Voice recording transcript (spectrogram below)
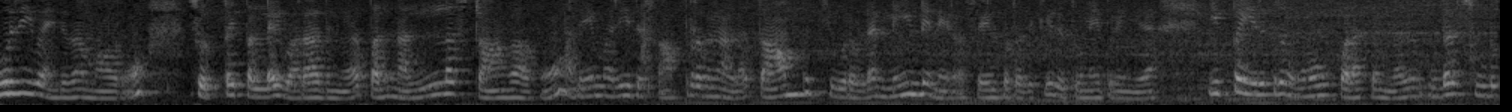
உறுதி வாய்ந்ததாக மாறும். சொத்தை பல்லை வராதுங்க. பல் நல்லா ஸ்ட்ராங் ஆகும். அதே மாதிரி இதை சாப்பிட்றதுனால தாம்பத்திய உறவில் நீண்ட நேரம் செயல்படுறதுக்கு இது துணை புரியுங்க. இப்போ இருக்கிற உணவு பழக்கங்கள் உடல் சூடு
